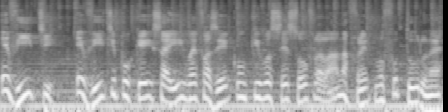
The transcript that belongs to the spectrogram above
Evite, evite, porque isso aí vai fazer com que você sofra lá na frente no futuro, né?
